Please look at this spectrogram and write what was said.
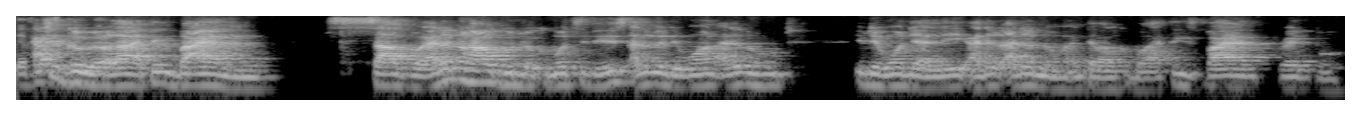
I, I think good I think Bayern and Salzburg. I don't know how good Lokomotiv is. I don't know if they won. I don't know if they won their league. I don't. I don't know but I think it's Bayern, Red Bull.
